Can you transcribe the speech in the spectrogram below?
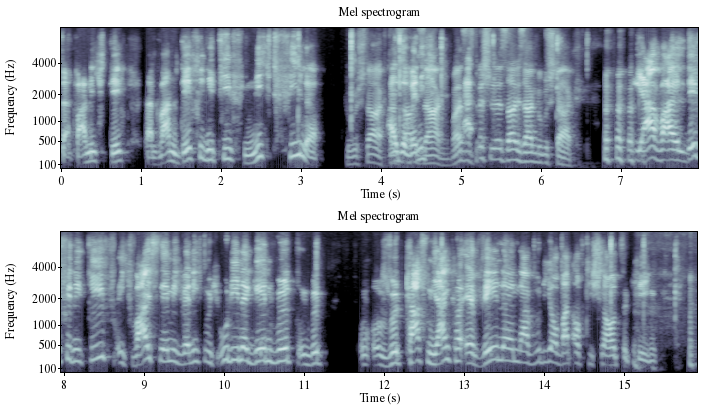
Das, war nicht, das waren definitiv nicht viele. Du bist stark. Das Also, darf wenn ich sagen. Weil es ein Special ist, darf ich sagen, du bist stark. Ja, weil definitiv, ich weiß nämlich, wenn ich durch Udine gehen würde, würde würd Carsten Janker erwähnen, da würde ich auch was auf die Schnauze kriegen.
